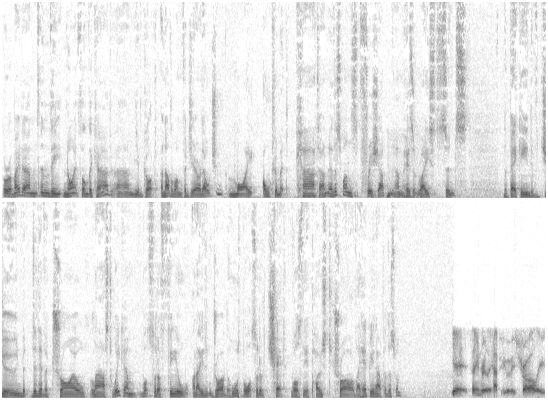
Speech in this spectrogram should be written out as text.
All right, mate. Um, in the ninth on the card, um, you've got another one for Jared Alchin, My Ultimate Carter. Now, this one's fresh up, um, hasn't raced since the back end of June, but did have a trial last week. Um, what sort of feel? I know you didn't drive the horse, but what sort of chat was there post trial? Are they happy enough with this one? Yeah, seemed really happy with his trial. He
